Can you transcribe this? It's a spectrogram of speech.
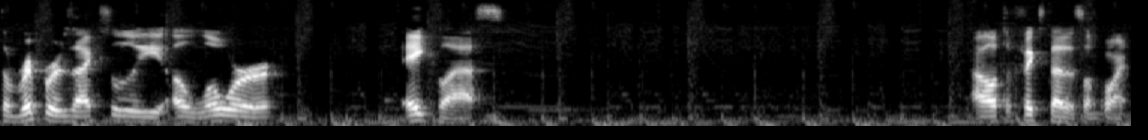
the Ripper is actually a lower A class. I'll have to fix that at some point.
